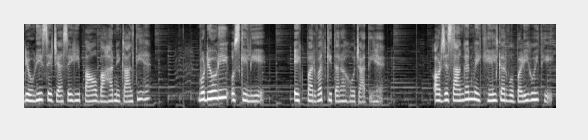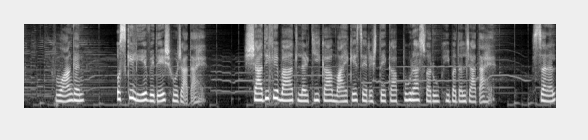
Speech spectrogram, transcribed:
ड्योढ़ी से जैसे ही पाँव बाहर निकालती है, वो ड्योढ़ी उसके लिए एक पर्वत की तरह हो जाती है, और जिस आँगन में खेलकर वो बड़ी हुई थी वो आँगन उसके लिए विदेश हो जाता है। शादी के बाद लड़की का मायके से रिश्ते का पूरा स्वरूप ही बदल जाता है। सरल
